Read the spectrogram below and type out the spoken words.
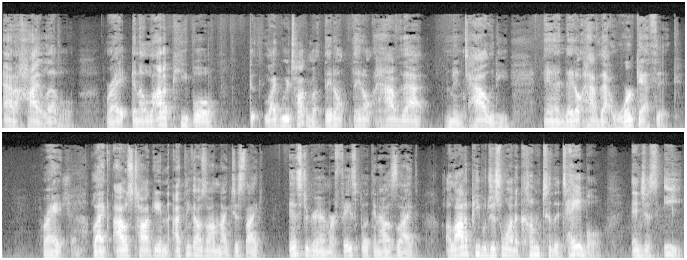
at a high level, right? And a lot of people, like we were talking about, they don't they don't have that mentality, and they don't have that work ethic, right? Sure. Like I was talking, I think I was on like just like Instagram or Facebook, and I was like, a lot of people just want to come to the table and just eat.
